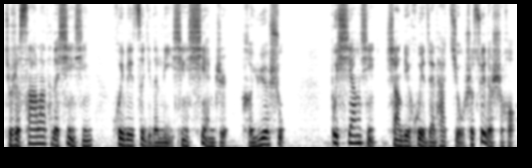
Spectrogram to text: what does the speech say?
就是撒拉，她的信心会被自己的理性限制和约束，不相信上帝会在他九十岁的时候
